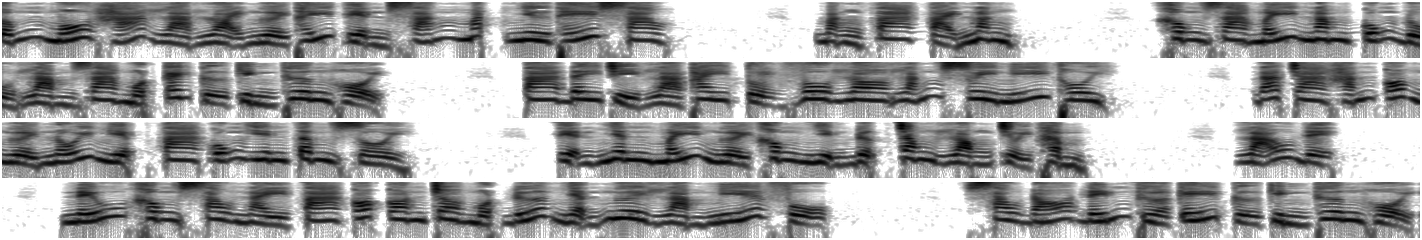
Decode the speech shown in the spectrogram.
Tống mố há là loại người thấy tiền sáng mắt như thế sao? Bằng ta tài năng. Không ra mấy năm cũng đủ làm ra một cái cử kình thương hội. Ta đây chỉ là thay tuổi vô lo lắng suy nghĩ thôi. Đã cha hắn có người nối nghiệp ta cũng yên tâm rồi. Tiện nhân mấy người không nhịn được trong lòng chửi thầm. Lão đệ. Nếu không sau này ta có con cho một đứa nhận ngươi làm nghĩa phụ. Sau đó đến thừa kế cử kình thương hội.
